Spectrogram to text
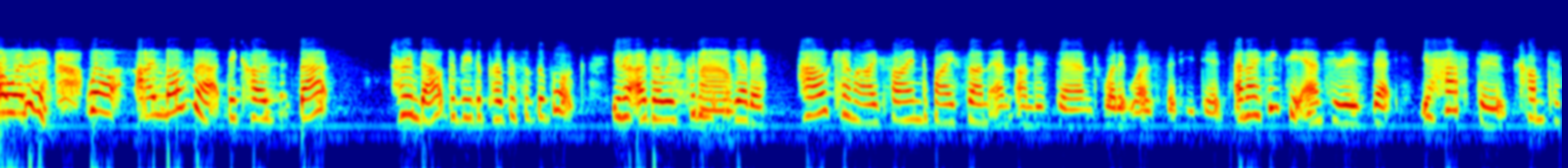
Oh, was it? Well, I love that because that turned out to be the purpose of the book. You know, as I was putting wow. it together, how can I find my son and understand what it was that he did? And I think the answer is that you have to come to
